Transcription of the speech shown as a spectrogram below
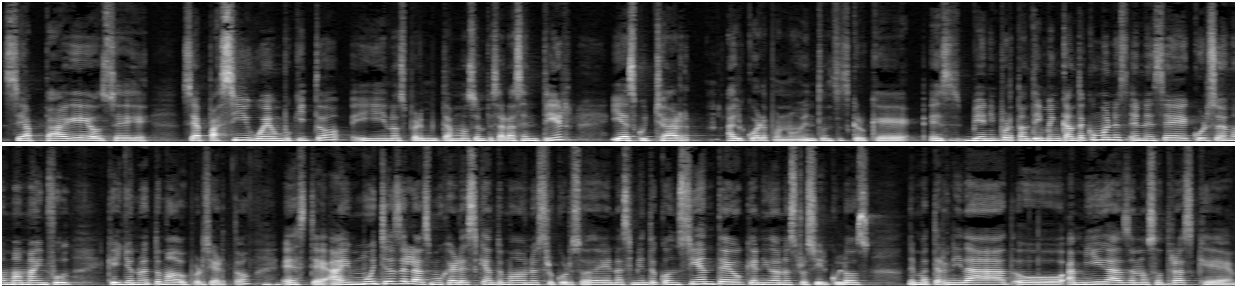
se apague o se se apacigüe un poquito y nos permitamos empezar a sentir y a escuchar al cuerpo, ¿no? Entonces creo que es bien importante y me encanta como en, ese curso de Mamá Mindful, que yo no he tomado, por cierto, este, hay muchas de las mujeres que han tomado nuestro curso de nacimiento consciente o que han ido a nuestros círculos de maternidad o amigas de nosotras que,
